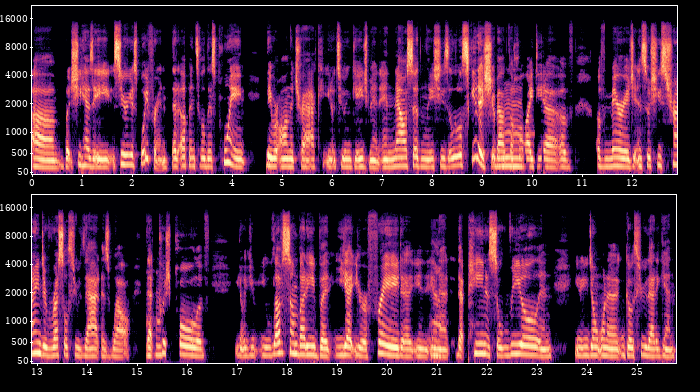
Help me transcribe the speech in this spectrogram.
um, but she has a serious boyfriend that up until this point they were on the track, you know, to engagement, and now suddenly she's a little skittish about the Mm, whole idea of of marriage, and so she's trying to wrestle through that as well that hmm push pull of you know you you love somebody but yet you're afraid uh, in, in Yeah. that that pain is so real and you know you don't want to go through that again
